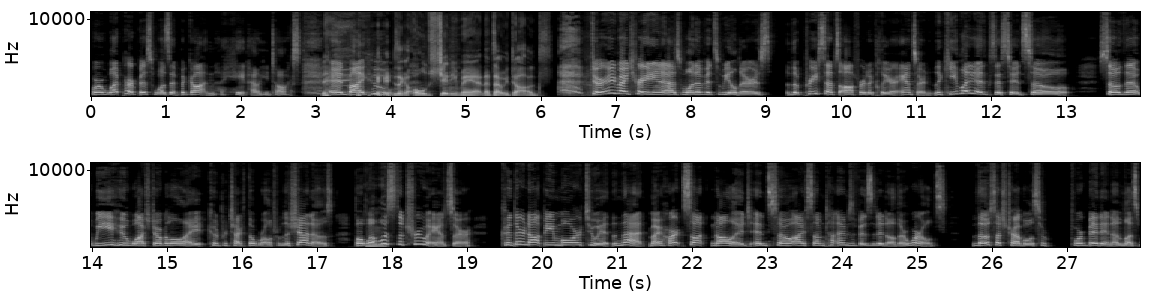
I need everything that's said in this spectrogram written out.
For what purpose was it begotten? I hate how he talks. And by who? He's like an old shitty man. That's how he talks. During my training as one of its wielders, the precepts offered a clear answer. The Keyblade existed so so that we who watched over the light could protect the world from the shadows. But what Hmm. was the true answer? Could there not be more to it than that? My heart sought knowledge, and so I sometimes visited other worlds, though such travel was forbidden unless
